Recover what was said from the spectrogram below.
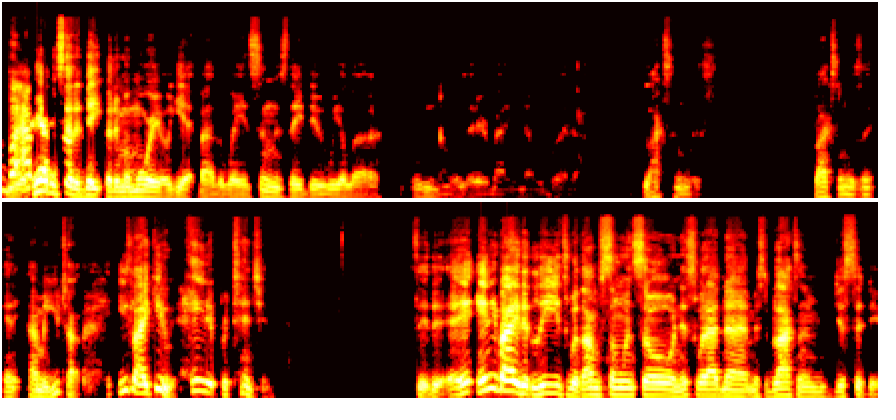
But yeah, I, they haven't set a date for the memorial yet. By the way, as soon as they do, we'll uh, you know, we'll let everybody know. But uh, Blockson was, Blockson was, a, I mean, you talk. He's like you, hated pretension. See, anybody that leads with "I'm so and so" and this is what I've done, Mr. Blockson, just sit there.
